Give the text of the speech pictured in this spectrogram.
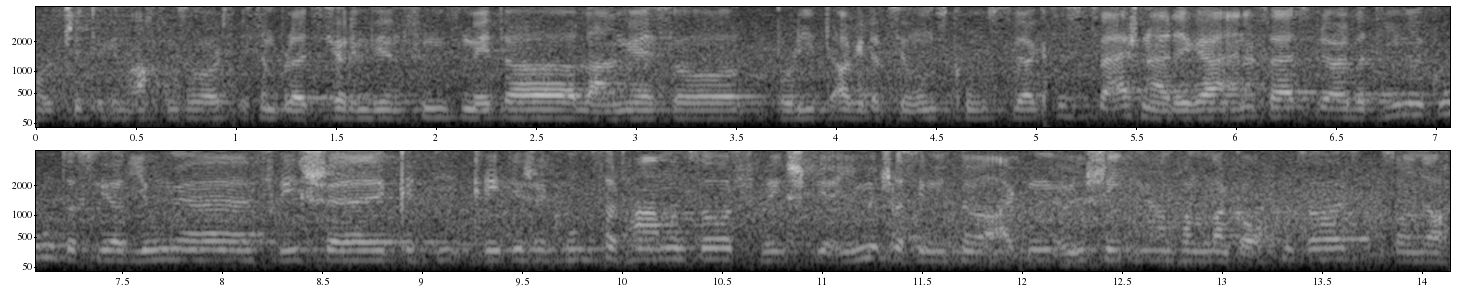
Holzschnitte gemacht und so. halt. Ist dann plötzlich halt irgendwie ein 5 Meter lange so Polit-Agitationskunstwerk. Es ist zweischneidiger. Einerseits für die Albertina gut, dass sie halt junge, frische, kriti- kritische Kunst halt haben und so. Frischt ihr Image, dass sie nicht nur alten Ölschinken haben von Van Gogh und so halt, sondern auch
